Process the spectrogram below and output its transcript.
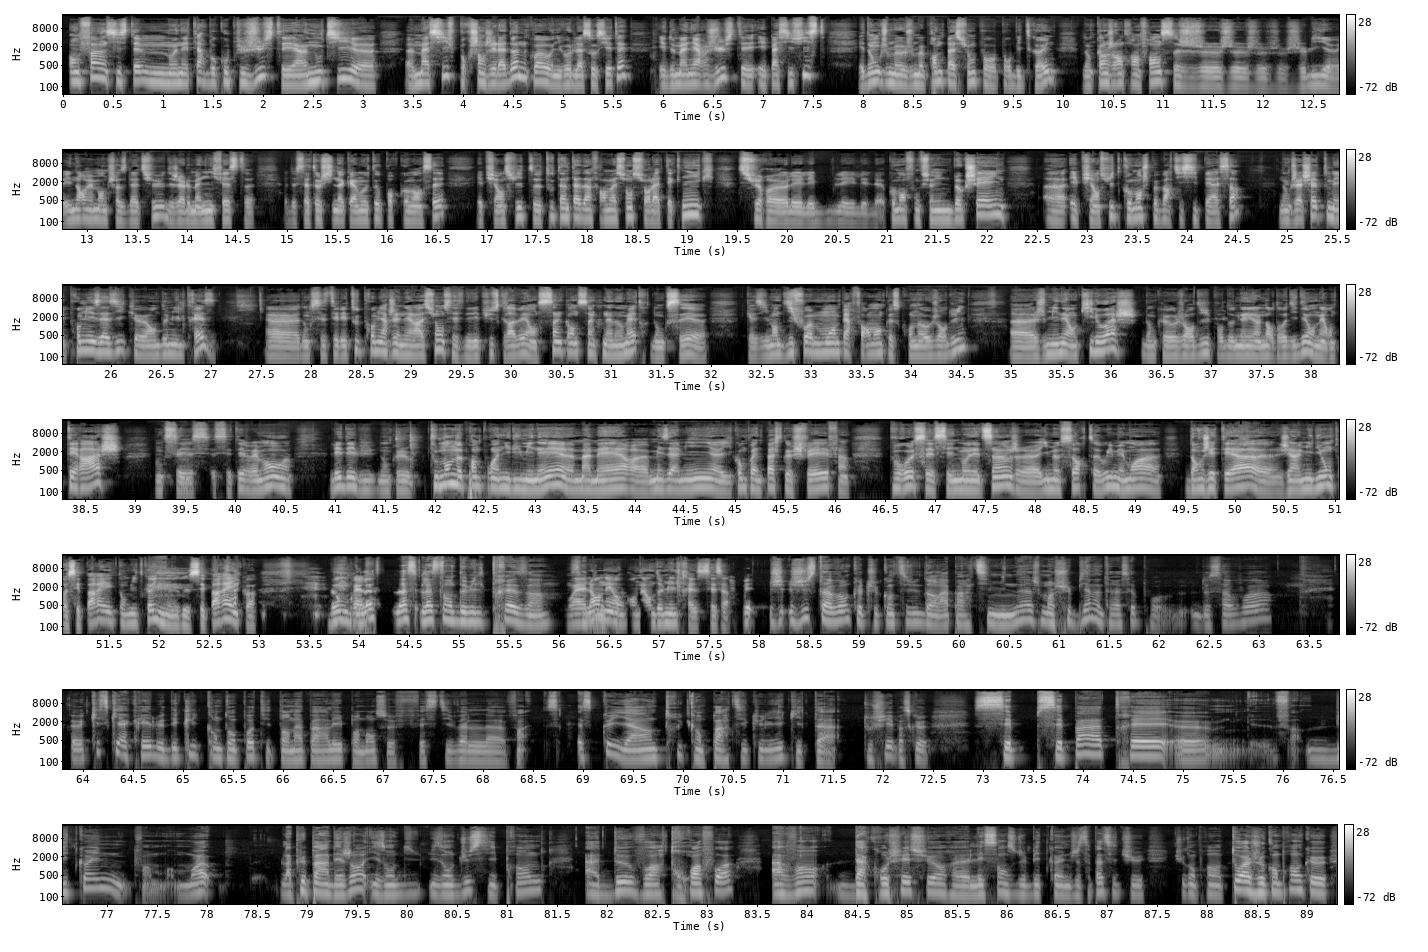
enfin un système monétaire beaucoup plus juste et un outil euh, euh, massif pour changer la donne quoi au niveau de la société et de manière juste et, pacifiste. Et donc je me, je me prends de passion pour, pour Bitcoin. Donc quand je rentre en France je, je, je, je lis euh, énormément de choses là-dessus. Déjà le manifeste de Satoshi Nakamoto pour commencer. Et puis ensuite tout un tas d'informations sur la technique sur les, les, les, comment fonctionne une blockchain euh, et puis ensuite comment je peux participer à ça. Donc j'achète mes premiers ASIC en 2013 euh, donc c'était les toutes premières générations, c'était des puces gravées en 55 nanomètres, donc c'est euh, quasiment 10 fois moins performant que ce qu'on a aujourd'hui. Euh, je minais en kilo H, donc euh, aujourd'hui pour donner un ordre d'idée, on est en tera H. Donc mm. c'était vraiment les débuts. Donc tout le monde me prend pour un illuminé, ma mère, mes amis, ils comprennent pas ce que je fais. Enfin, pour eux c'est une monnaie de singe. Ils me sortent, oui, mais moi dans GTA j'ai un million, toi c'est pareil avec ton Bitcoin, c'est pareil quoi. Donc Là, là, c'est en 2013. Hein. Ouais, là on est, en, on est en 2013, c'est ça. Mais juste avant que tu continues dans la partie minage, moi je suis bien intéressé pour de savoir euh, qu'est-ce qui a créé le déclic quand ton pote il t'en a parlé pendant ce festival-là? Enfin, est-ce qu'il y a un truc en particulier qui t'a touché? Parce que c'est c'est pas très euh, Bitcoin. Moi, la plupart des gens, ils ont ils ont dû s'y prendre à deux, voire trois fois avant d'accrocher sur l'essence du Bitcoin. Je ne sais pas si tu, tu comprends. Toi, je comprends que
